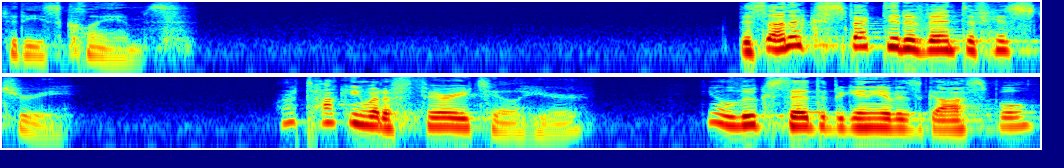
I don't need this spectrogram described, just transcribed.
to these claims. This unexpected event of history. We're not talking about a fairy tale here. You know, Luke said at the beginning of his gospel,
